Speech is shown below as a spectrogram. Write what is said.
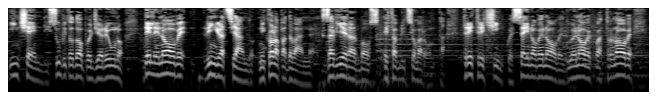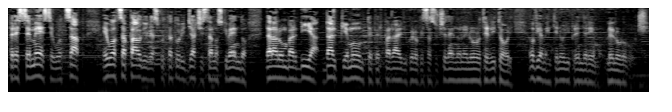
incendi, subito dopo il GR1 delle 9, ringraziando Nicola Padovan, Xavier Javier Arbos e Fabrizio Maronta. 335 699 2949 per sms, whatsapp e whatsapp audio. Gli ascoltatori già ci stanno scrivendo dalla Lombardia, dal Piemonte per parlare di quello che sta succedendo nei loro territori. Ovviamente noi riprenderemo le loro voci.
